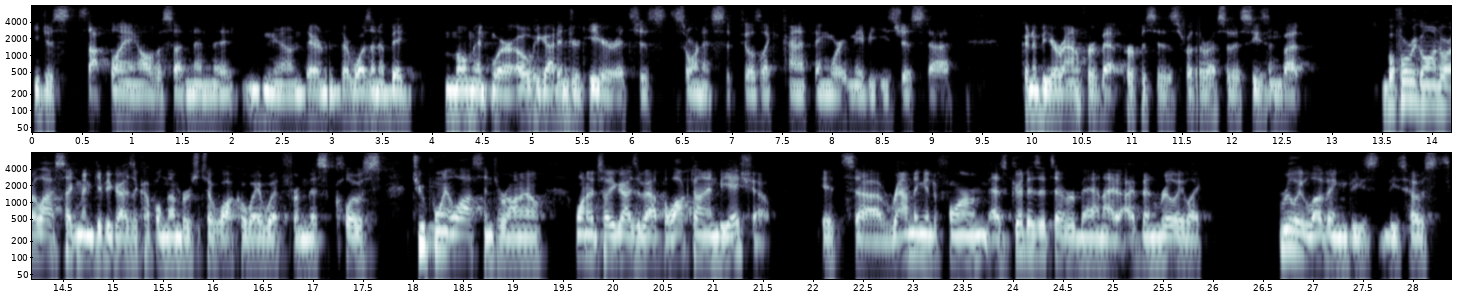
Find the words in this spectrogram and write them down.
he just stopped playing all of a sudden, and that you know there there wasn't a big moment where oh he got injured here. It's just soreness. It feels like a kind of thing where maybe he's just uh, going to be around for vet purposes for the rest of the season. But before we go on to our last segment, give you guys a couple numbers to walk away with from this close two point loss in Toronto. Want to tell you guys about the Locked On NBA show. It's uh, rounding into form as good as it's ever been. I, I've been really like really loving these these hosts,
